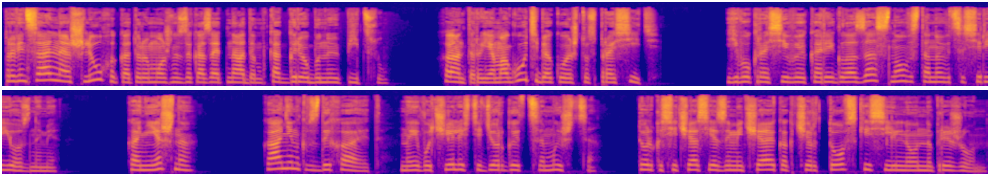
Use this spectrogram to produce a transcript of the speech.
провинциальная шлюха, которую можно заказать на дом, как грёбаную пиццу. «Хантер, я могу у тебя кое-что спросить?» Его красивые кори глаза снова становятся серьезными. «Конечно». Каннинг вздыхает. На его челюсти дергается мышца. Только сейчас я замечаю, как чертовски сильно он напряжен.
